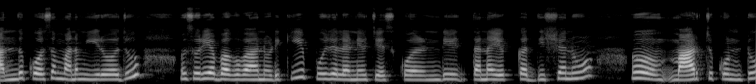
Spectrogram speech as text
అందుకోసం మనం ఈరోజు సూర్యభగవానుడికి పూజలు అనేవి చేసుకోండి తన యొక్క దిశను మార్చుకుంటూ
